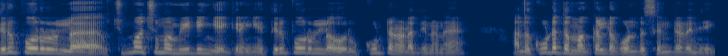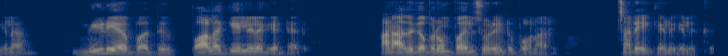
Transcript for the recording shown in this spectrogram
திருப்பூரில் சும்மா சும்மா மீட்டிங் கேட்குறீங்க. திருப்பூரில் ஒரு கூட்டம் நடத்தினேன் அந்த கூட்டத்தை மக்கள்கிட்ட கொண்டு சென்றடைஞ்சிங்களா? மீடியாவை பார்த்து பல கேள்வியில் கேட்டார். ஆனால் அதுக்கப்புறம் பதில் சொல்லிட்டு போனார் நிறைய கேள்விகளுக்கு.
